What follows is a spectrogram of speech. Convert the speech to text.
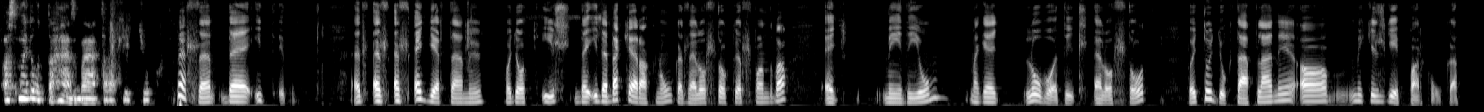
Azt majd ott a házba átalakítjuk. Persze, de itt ez, ez, ez egyértelmű, hogy ott is, de ide be kell raknunk az elosztó központba egy médium, meg egy low voltage elosztót, hogy tudjuk táplálni a mi kis gépparkunkat.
